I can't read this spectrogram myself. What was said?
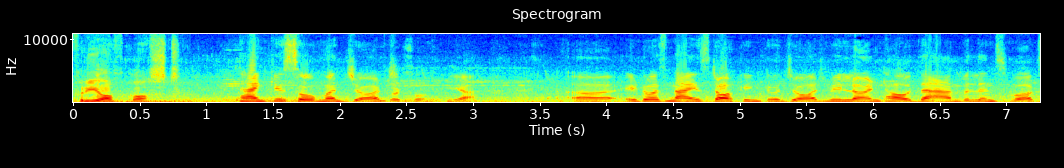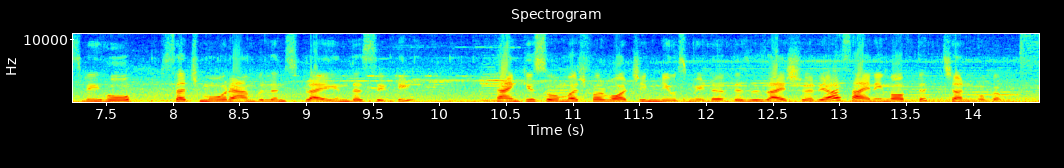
free of cost. Thank you so much, George. That's all. Yeah. Uh, it was nice talking to George. We learned how the ambulance works. We hope such more ambulance fly in the city. Thank you so much for watching News Meter. This is Aishwarya signing off with Chanmugam.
